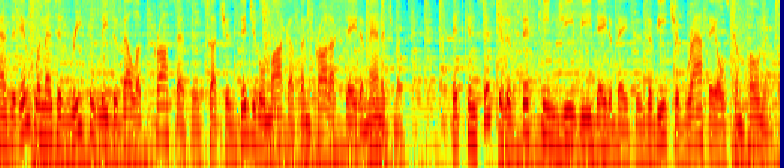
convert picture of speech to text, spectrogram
as it implemented recently developed processes such as digital mock-up and product data management. It consisted of 15 GB databases of each of Rafale's components,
